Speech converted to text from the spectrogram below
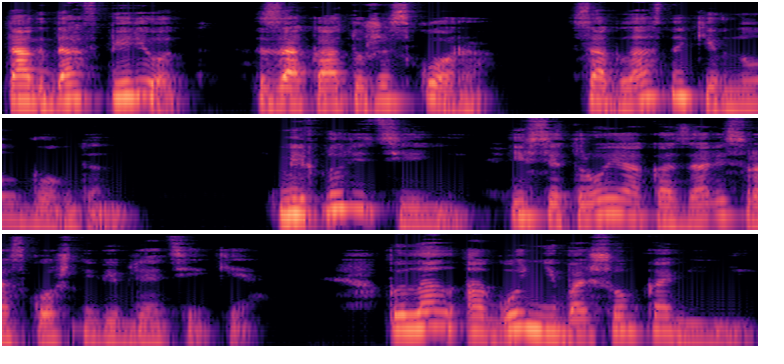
Тогда вперед, закат уже скоро», — согласно кивнул Богдан. Мелькнули тени, и все трое оказались в роскошной библиотеке. Пылал огонь в небольшом камине.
